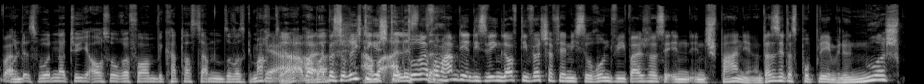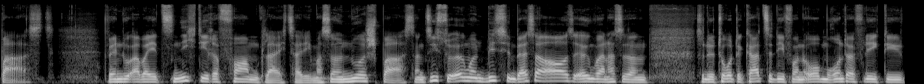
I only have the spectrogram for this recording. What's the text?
ja, und es wurden natürlich auch so Reformen wie Katasteramt und sowas gemacht. Ja, ja aber, aber, aber, so richtige Strukturreformen haben die und deswegen läuft die Wirtschaft ja nicht so rund wie beispielsweise in, in Spanien. Und das ist ja das Problem. Wenn du nur sparst, wenn du aber jetzt nicht die Reformen gleichzeitig machst, sondern nur Spaß, dann siehst du irgendwann ein bisschen besser aus. Irgendwann hast du dann so eine tote Katze, die von oben runterfliegt, die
